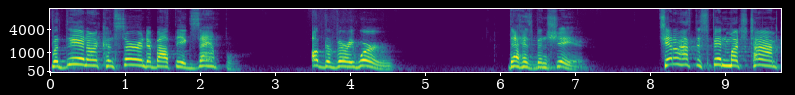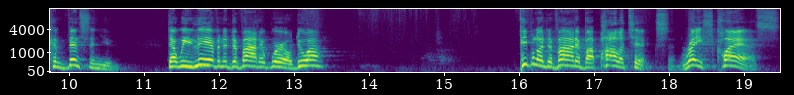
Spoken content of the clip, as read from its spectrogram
but then are concerned about the example of the very word that has been shared. See, I don't have to spend much time convincing you that we live in a divided world, do I? People are divided by politics and race, class,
